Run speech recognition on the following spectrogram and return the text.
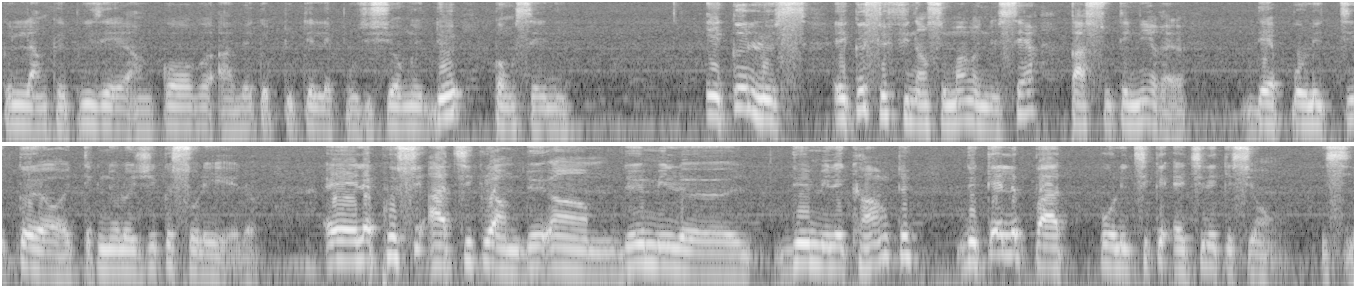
que l'entreprise est encore avec toutes les positions de concernées et que, le, et que ce financement ne sert qu'à soutenir euh, des politiques euh, technologiques solides. Et les précis articles en, en 2000, 2040, de quelle politique est-il question ici?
